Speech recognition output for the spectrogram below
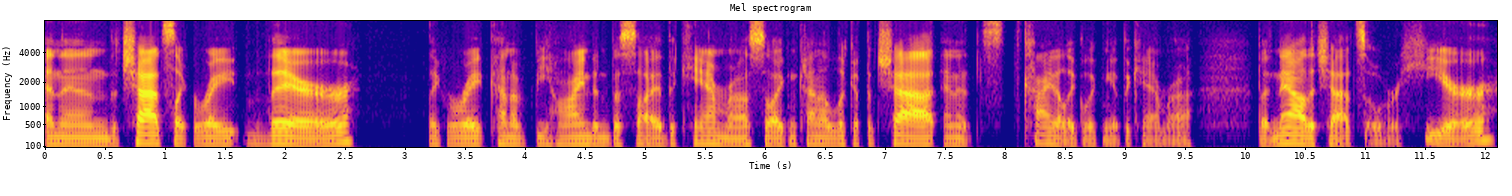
and then the chat's like right there, like right kind of behind and beside the camera, so I can kind of look at the chat, and it's kind of like looking at the camera. But now the chat's over here,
